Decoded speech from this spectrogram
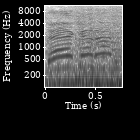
Take it up.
